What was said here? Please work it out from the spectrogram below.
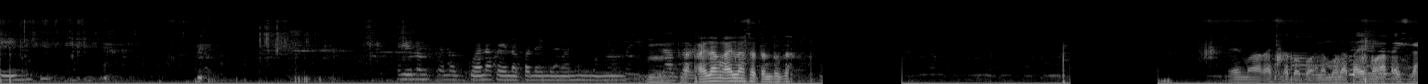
eh. Ayun lang sa nagkuha na kayo napanay mo nga ng mga Hmm. lagar. Ailang ailang sa tanduga. Ayan mga kaisla, baba na muna tayo mga kaisla.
